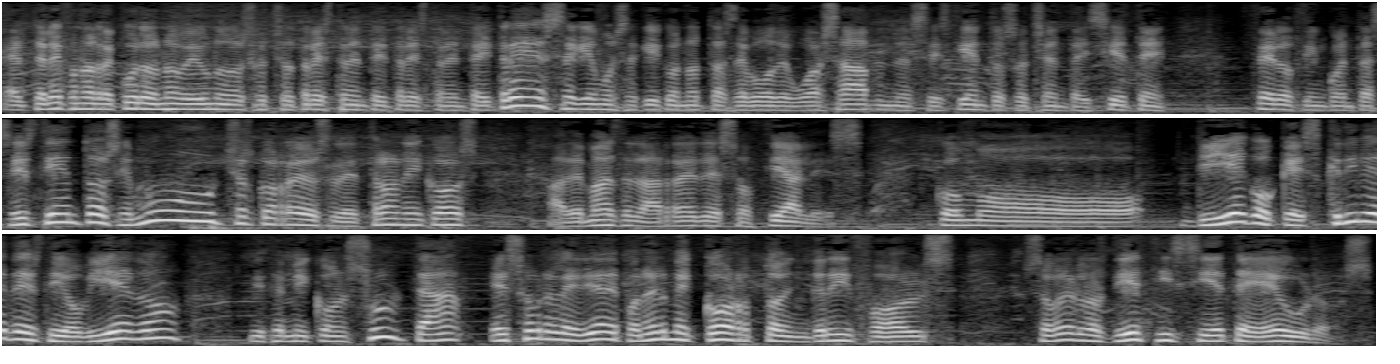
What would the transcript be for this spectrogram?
El teléfono recuerdo 912833333. Seguimos aquí con notas de voz de WhatsApp en el 687 050 600 y muchos correos electrónicos, además de las redes sociales. Como Diego que escribe desde Oviedo, dice mi consulta es sobre la idea de ponerme corto en Grifols sobre los 17 euros.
